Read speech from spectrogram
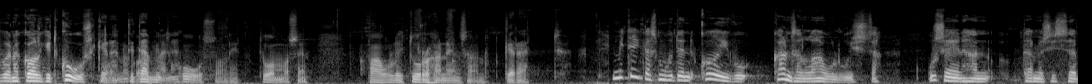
Vuonna 1936 kerätty tämmöinen. 36 oli tuommoisen Pauli Turhanen saanut kerättyä. Mitenkäs muuten koivu kansanlauluissa? Useinhan tämmöisissä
